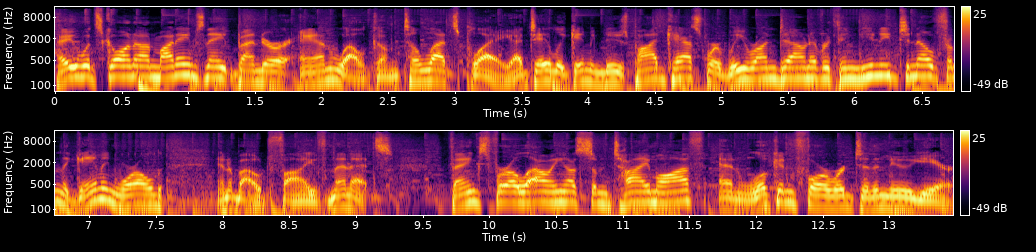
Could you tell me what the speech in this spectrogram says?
Hey, what's going on? My name's Nate Bender, and welcome to Let's Play, a daily gaming news podcast where we run down everything you need to know from the gaming world in about five minutes. Thanks for allowing us some time off and looking forward to the new year.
